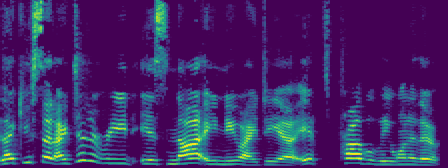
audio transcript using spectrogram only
Like you said, Idita-Read is not a new idea. It's probably one of the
